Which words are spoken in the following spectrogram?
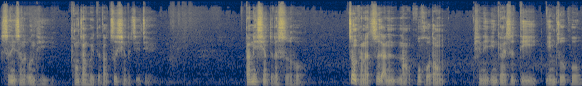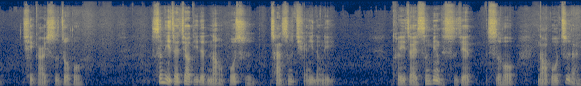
生理上的问题通常会得到自行的解决。当你醒着的时候，正常的自然的脑波活动频率应该是低于零周波，且高于十周波。身体在较低的脑波时产生的痊愈能力，可以在生病的时间。时候，脑波自然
